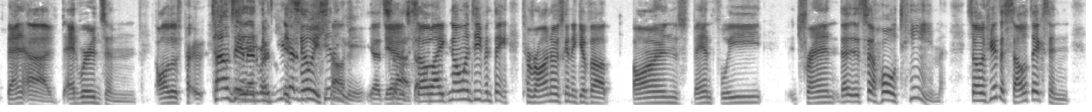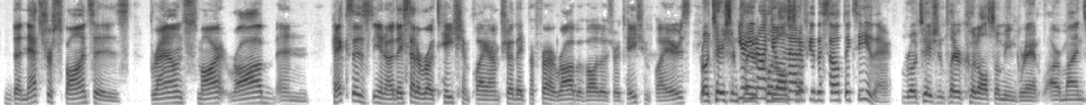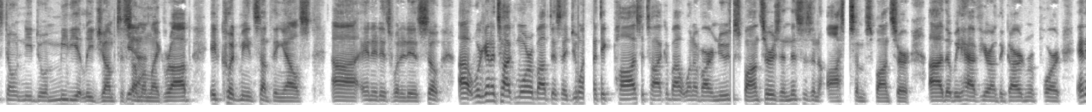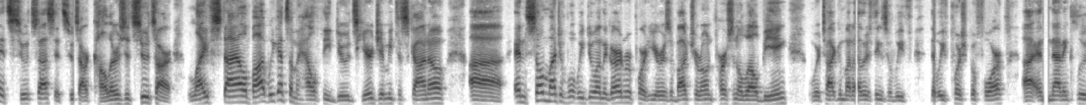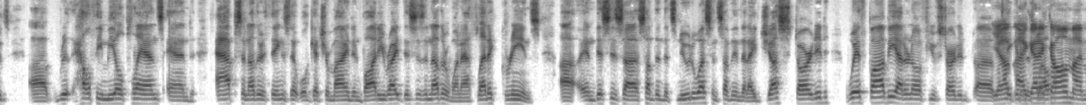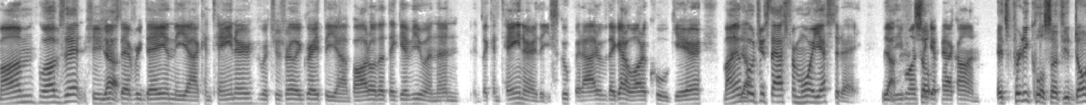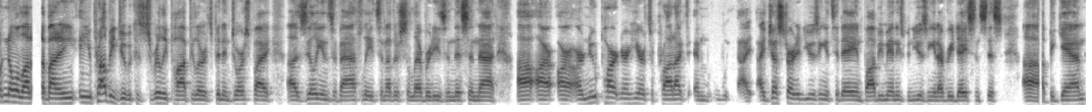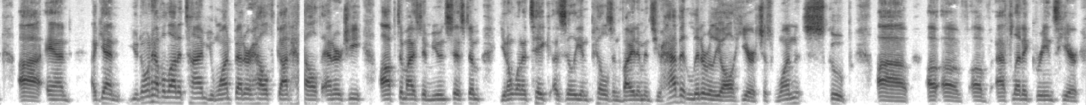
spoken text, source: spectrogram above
Ben uh, Edwards and all those Towns and it, Edwards. You it's silly be kidding stuff. me. Yeah, yeah. So like, no one's even thinking Toronto's going to give up Barnes, VanVleet, Trent. That, it's a whole team. So if you're the Celtics and the Nets' response is Brown, Smart, Rob, and Hicks is, you know, they said a rotation player. I'm sure they'd prefer Rob of all those rotation players. Rotation you player. You're not doing also, that if you're the Celtics either. Rotation player could also mean Grant. Our minds don't need to immediately jump to Yeah. someone like Rob. It could mean something else, uh, and it is what it is. So uh, we're going to talk more about this. I do want to take pause to talk about one of our new sponsors, and this is an awesome sponsor uh, that we have here on the Garden Report, and it suits us. It suits our colors. It suits our lifestyle. Bob, we got some healthy dudes here. Jimmy Toscano, uh, and so much of what we do on the Garden Report here is about your own personal well-being. We're talking about other things that we've that we've pushed before, uh, and that includes uh, re- healthy meal plans and apps and other things that will get your mind and body right. This is another one, Athletic Greens, uh, and this is uh, something that's new to us and something that I just started with, Bobby. I don't know if you've started. Uh, Yep, I got well. it going. My mom loves it. She's Yeah. used every day in the uh, container, which is really great. The uh, bottle that they give you, and then the container that you scoop it out of. They got a lot of cool gear. My uncle Yeah. just asked for more yesterday. Yeah, he wants so- to get back on. It's pretty cool. So if you don't know a lot about it, and you, probably do because it's really popular, it's been endorsed by uh, zillions of athletes and other celebrities and this and that. Uh, our, our our new partner here, it's a product, and we, I, I just started using it today, and Bobby Manning's been using it every day since this uh, began. Uh, and again, you don't have a lot of time. You want better health, gut health, energy, optimized immune system. You don't want to take a zillion pills and vitamins. You have it literally all here. It's just one scoop uh, of, of athletic greens here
